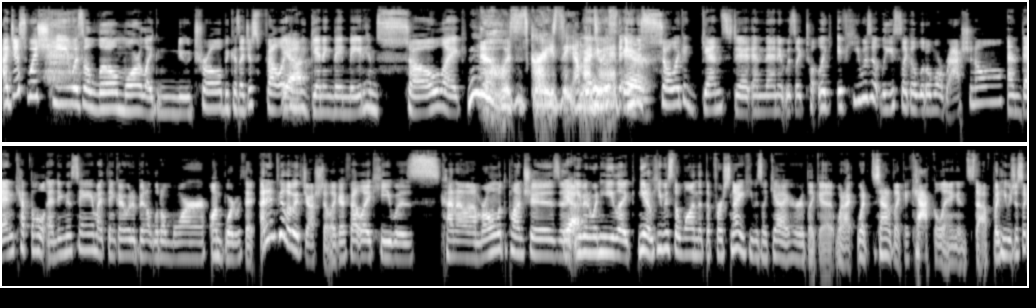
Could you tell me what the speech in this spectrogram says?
I just wish he was a little more like neutral because I just felt like in the beginning they made him so like, no, this is crazy. I'm Yeah, not he doing it. And he was so like against it. And then it was like, to- like if he was at least like a little more rational and then kept the whole ending the same, I think I would have been a little more on board with it. I didn't feel that with Josh though. Like I felt like he was kind of um, rolling with the punches. And Yeah. even when he like, you know, he was the one that the first night he was like, yeah, I heard like a, what I, what sounded like a cackling and stuff. But he was just like,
